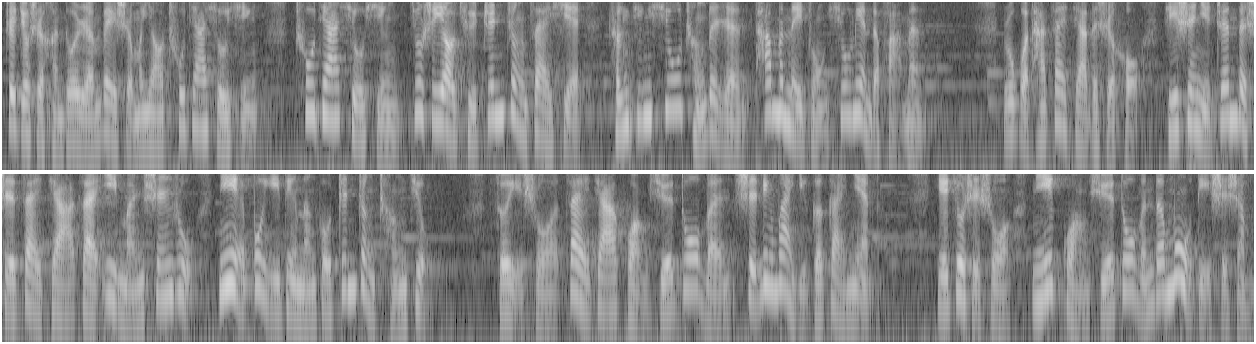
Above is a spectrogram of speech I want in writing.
这就是很多人为什么要出家修行。出家修行就是要去真正再现曾经修成的人他们那种修炼的法门。如果他在家的时候，即使你真的是在家在一门深入，你也不一定能够真正成就。所以说，在家广学多闻是另外一个概念了。也就是说，你广学多闻的目的是什么？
